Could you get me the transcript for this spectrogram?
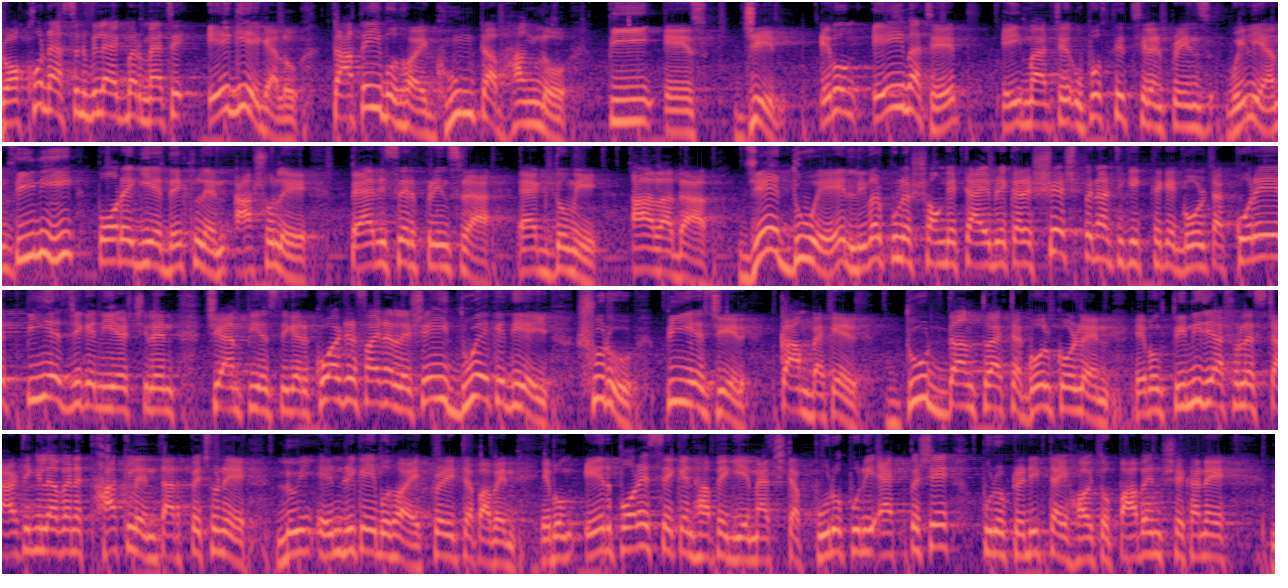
যখন অ্যাসেনভিলা একবার ম্যাচে এগিয়ে গেল, তাতেই বোধহয় ঘুমটা ভাঙলো পিএসজির এবং এই ম্যাচে এই ম্যাচে উপস্থিত ছিলেন প্রিন্স উইলিয়াম। তিনি পরে গিয়ে দেখলেন আসলে প্যারিসের প্রিন্সরা একদমই আলাদা। যে দুয়ে লিভারপুলের সঙ্গে টাই ব্রেকারের শেষ পেনাল্টি কিক থেকে গোলটা করে পিএসজিকে নিয়ে এসেছিলেন চ্যাম্পিয়ন্স লিগের কোয়ার্টার ফাইনালে। সেই দুয়েকে দিয়েই শুরু পিএসজির কামব্যাকের দুর্দান্ত একটা গোল করলেন এবং তিনি যে আসলে স্টার্টিং ইলেভেনে থাকলেন, তার পেছনে লুই এনরিকেই বোধ হয় ক্রেডিটটা পাবেন এবং এরপরে সেকেন্ড হাফে গিয়ে ম্যাচটা পুরোপুরি এক পেশে, পুরো ক্রেডিটটাই হয়তো পাবেন সেখানে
